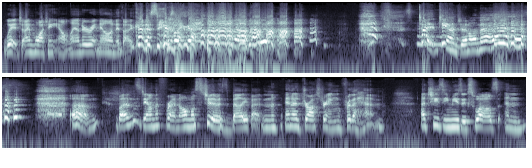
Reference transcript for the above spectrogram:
Which I'm watching Outlander right now, and it kind of seems like that. T- tangent on that. um, buttons down the front almost to his belly button, and a drawstring for the hem. A cheesy music swells, and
